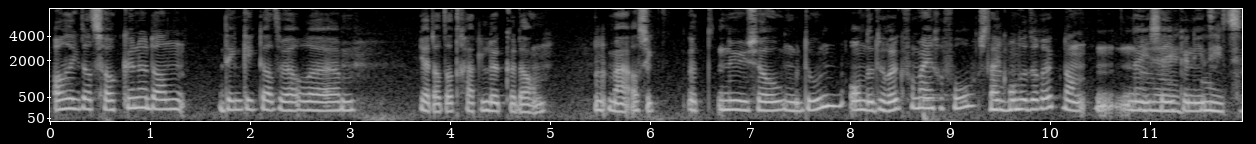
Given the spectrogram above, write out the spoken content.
als ik dat zou kunnen, dan denk ik dat wel, ehm, ja, dat dat gaat lukken dan. Mm. Maar als ik het nu zo moet doen, onder druk voor mijn gevoel, sta ik Mhm. onder druk, dan nee, zeker niet. niet.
